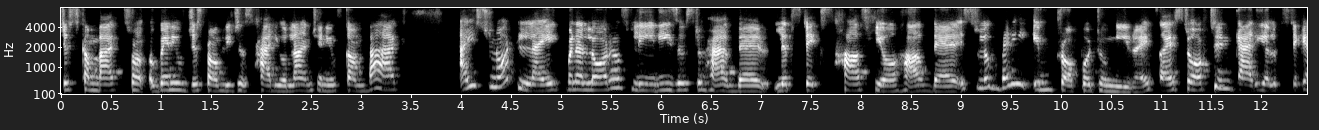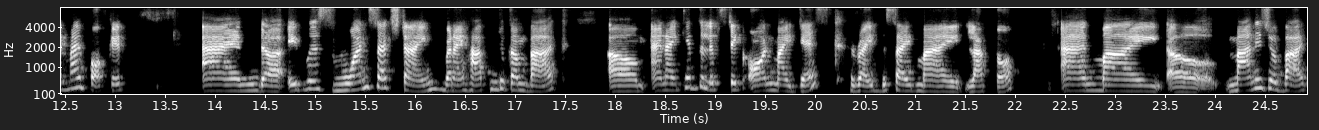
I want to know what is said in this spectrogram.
just come back from, when you've just probably just had your lunch and you've come back, I used to not like when a lot of ladies used to have their lipsticks half here, half there. It used to look very improper to me, right? So I used to often carry a lipstick in my pocket. And uh, it was one such time when I happened to come back um, and I kept the lipstick on my desk right beside my laptop and my uh, manager back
